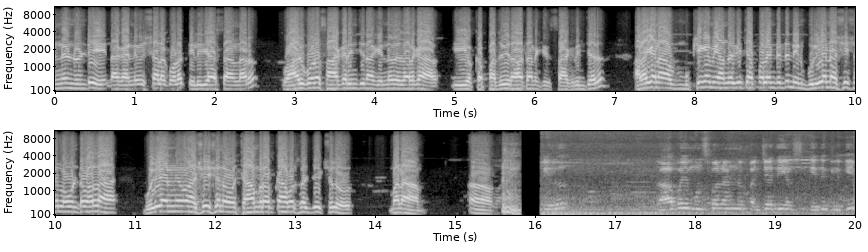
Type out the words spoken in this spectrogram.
ఎన్నెండు ఉండి నాకు అన్ని విషయాలు కూడా తెలియజేస్తానన్నారు వారు కూడా సహకరించి నాకు ఎన్నో విధాలుగా ఈ యొక్క పదవి రావడానికి సహకరించారు. అలాగే నా ముఖ్యంగా మీ అందరికీ చెప్పాలంటే నేను బులియన్ అసోసియేషన్లో ఉండటం వల్ల bullion association chamber of commerce అధ్యక్షులు మన రాబోయే మున్సిపల్ అండ్ పంచాయతీ ఎన్నికలకి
